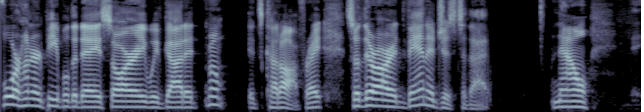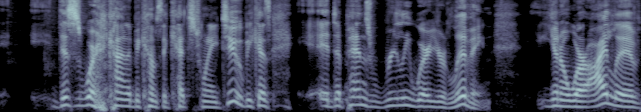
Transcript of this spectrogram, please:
400 people today. Sorry, we've got it. It's cut off, right? So there are advantages to that. Now, this is where it kind of becomes a catch 22 because it depends really where you're living. You know where i live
